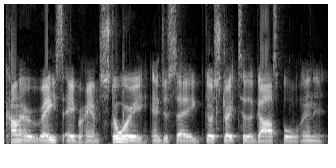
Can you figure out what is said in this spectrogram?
kind of erase Abraham's story and just say go straight to the gospel in it,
